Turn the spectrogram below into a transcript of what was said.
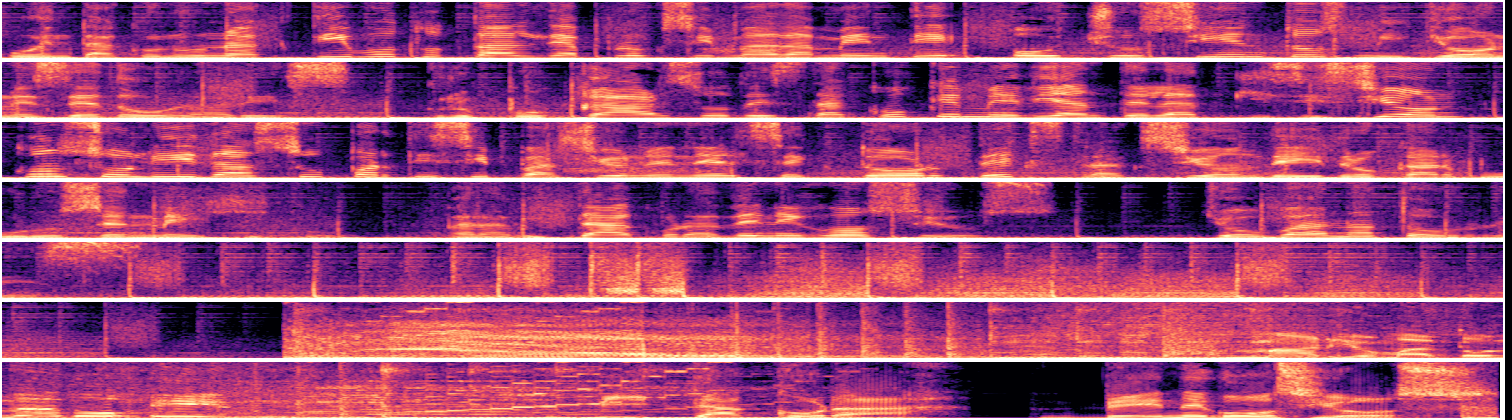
cuenta con un activo total de aproximadamente 800 millones de dólares. Grupo Carso destacó que mediante la adquisición consolida su participación en el sector de extracción de hidrocarburos en México. Para Bitácora de Negocios, Giovanna Torres. Mario Maldonado en Bitácora de Negocios.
